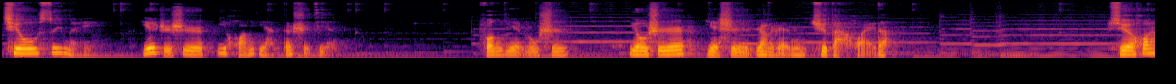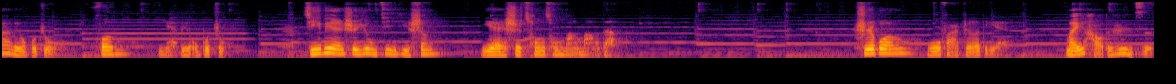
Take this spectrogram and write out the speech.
秋虽美，也只是一晃眼的时间。枫叶如诗，有时也是让人去感怀的。雪花留不住，风也留不住，即便是用尽一生。也是匆匆忙忙的，时光无法折叠，美好的日子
